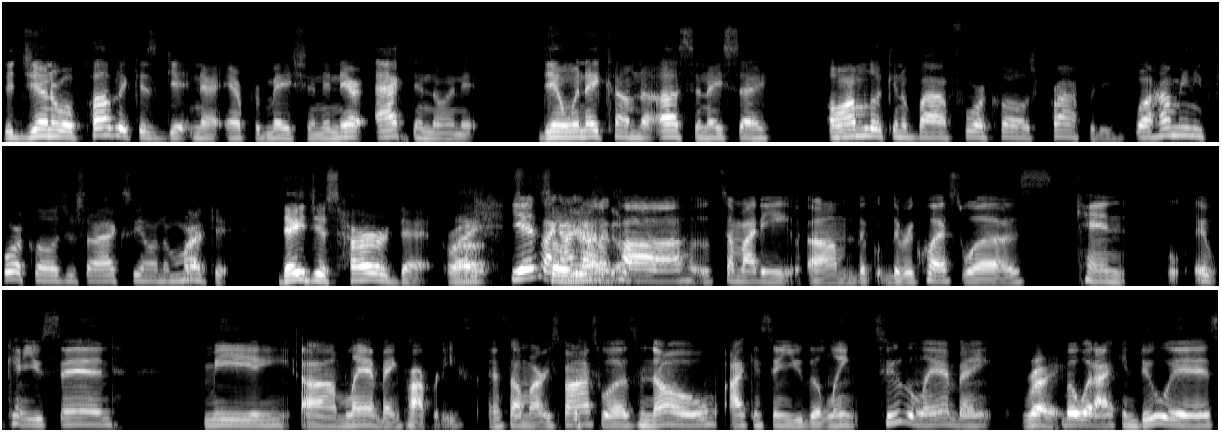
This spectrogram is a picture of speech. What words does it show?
The general public is getting that information and they're acting on it. Then when they come to us and they say, "Oh, I'm looking to buy a foreclosed property," well, how many foreclosures are actually on the market? They just heard that, right? Yeah, like So I got a call. Somebody, um, the the request was, can can you send me um land bank properties? And so my response was, no, I can send you the link to the land bank, right, but what I can do is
